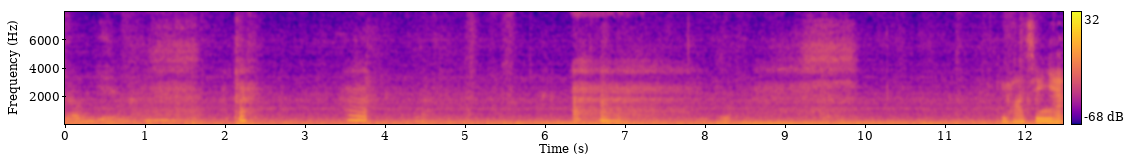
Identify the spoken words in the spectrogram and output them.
thì về hoa siêu nhẹ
